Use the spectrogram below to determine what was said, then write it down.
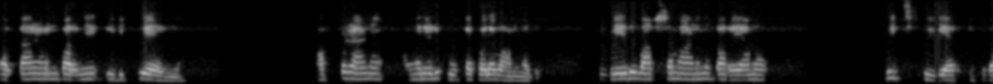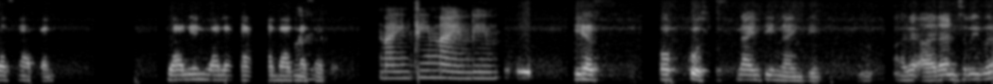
വർത്താനം പറഞ്ഞ് ഇരിക്കുകയായിരുന്നു അപ്പോഴാണ് അങ്ങനെ ഒരു കൂട്ടക്കൊല വന്നത്. ഏത് വർഷമാണെന്ന് പറയാമോ? Which year it was happen Jallian Wala Bagh massacre 1919. Yes of course nineteen nineteen ആരാ- ആരാ ആൻസർ ചെയ്ത്?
